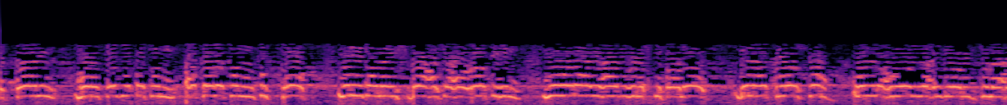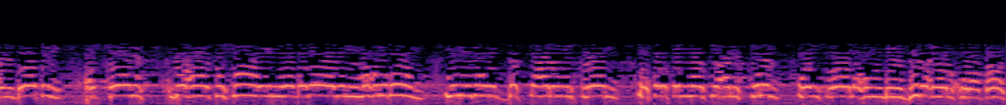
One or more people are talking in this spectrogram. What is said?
الثاني مرتزقة أكلة فساق يريدون إشباع شهواتهم من وراء هذه الاحتفالات. بالأكل والشرب واللهو واللعب والاجتماع الباطل الثالث دعاة سوء وضلال مغرضون يريدون الدس على الإسلام وصرف الناس عن السنن وإشغالهم بالبدع والخرافات.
